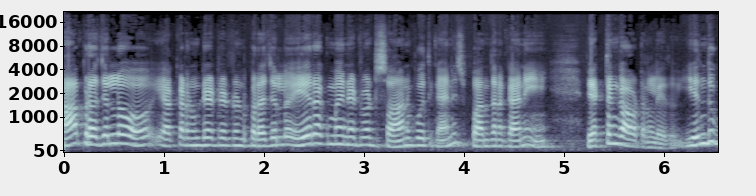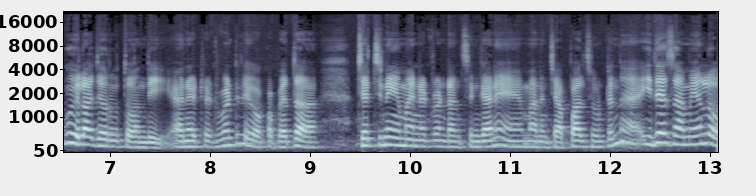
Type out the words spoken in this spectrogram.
ఆ ప్రజల్లో అక్కడ ఉండేటటువంటి ప్రజల్లో ఏ రకమైనటువంటి సానుభూతి కానీ స్పందన కానీ వ్యక్తం కావటం లేదు. ఎందుకు ఇలా జరుగుతోంది అనేటటువంటిది ఒక పెద్ద చర్చనీయమైనటువంటి అంశంగానే మనం చెప్పాల్సి ఉంటుంది. ఇదే సమయంలో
